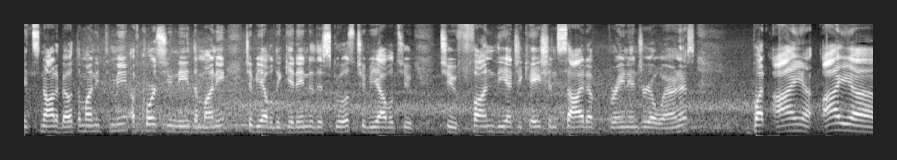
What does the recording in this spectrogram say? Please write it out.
it's not about the money to me. Of course, you need the money to be able to get into the schools, to be able to to fund the education side of brain injury awareness. But I, uh, I, uh,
